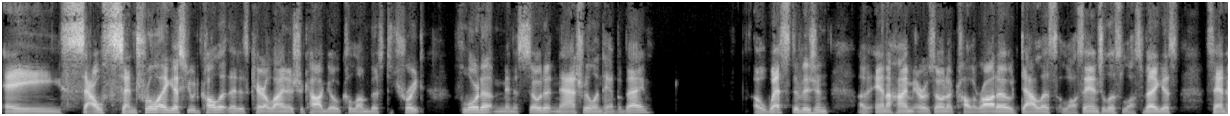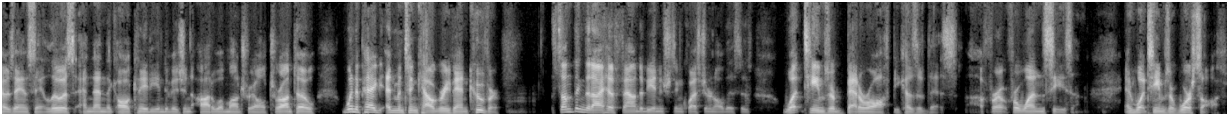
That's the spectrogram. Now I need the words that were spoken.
A South Central, I guess you would call it, that is Carolina, Chicago, Columbus, Detroit, Florida, Minnesota, Nashville, and Tampa Bay. A West Division of Anaheim, Arizona, Colorado, Dallas, Los Angeles, Las Vegas, San Jose, and St. Louis. And then the All Canadian Division Ottawa, Montreal, Toronto, Winnipeg, Edmonton, Calgary, Vancouver. Something that I have found to be an interesting question in all this is what teams are better off because of this uh, for, for one season and what teams are worse off.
